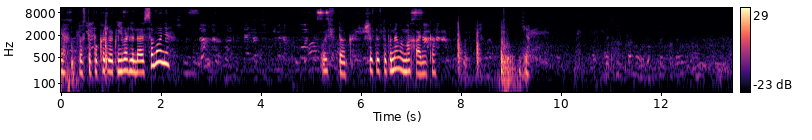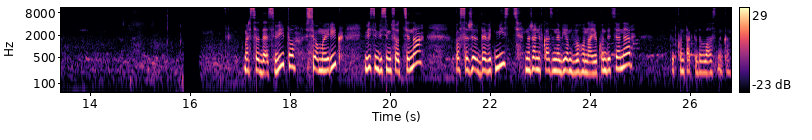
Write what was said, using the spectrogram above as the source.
Я просто покажу, як він виглядає в салоні. Ось так. Шестиступенева механіка. Є. Мерседес Віто, сьомий рік, 8800 ціна, пасажир 9 місць. На жаль, не вказаний об'єм двигуна. Є кондиціонер. Тут контакти до власника.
